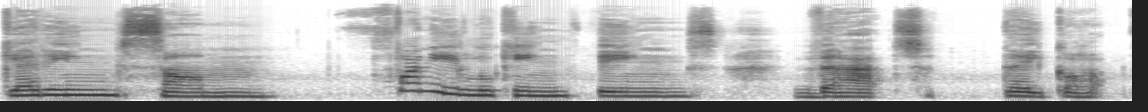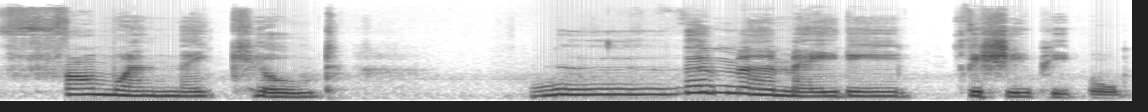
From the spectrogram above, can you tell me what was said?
getting some funny looking things that they got from when they killed the mermaidy fishy people.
